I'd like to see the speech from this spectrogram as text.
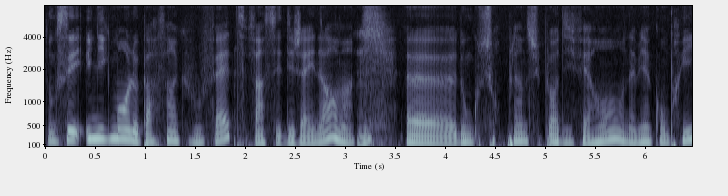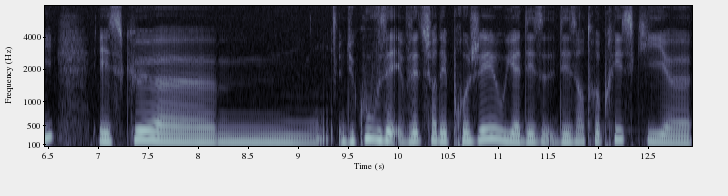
Donc c'est uniquement le parfum que vous faites. Enfin, c'est déjà énorme. Mmh. Euh, donc sur plein de supports différents, on a bien compris. Est-ce que euh, du coup vous êtes, vous êtes, sur des projets où il y a des, des entreprises qui, euh,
